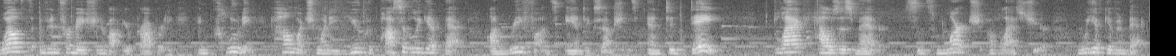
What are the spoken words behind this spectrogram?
wealth of information about your property, including how much money you could possibly get back on refunds and exemptions. And to date, Black Houses Matter. Since March of last year, we have given back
